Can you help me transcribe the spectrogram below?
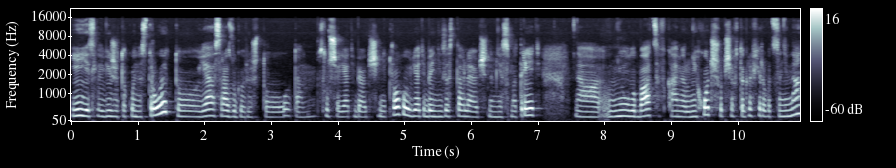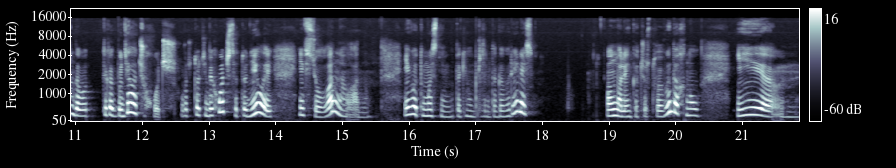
И если я вижу такой настрой, то я сразу говорю, что там, слушай, я тебя вообще не трогаю, я тебя не заставляю вообще на меня смотреть, а, не улыбаться в камеру, не хочешь вообще фотографироваться, не надо. Вот ты как бы делай, что хочешь. Вот что тебе хочется, то делай, и все, ладно, ладно. И вот мы с ним вот таким образом договорились. Он маленько, чувствуя, выдохнул. И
